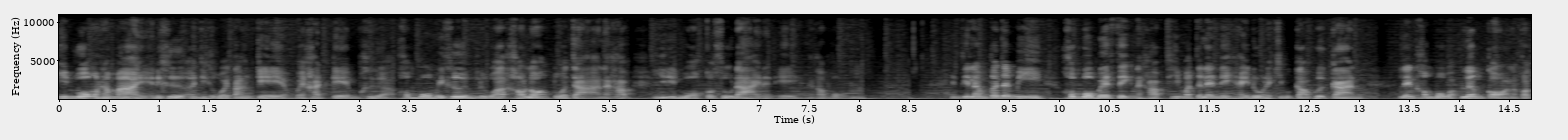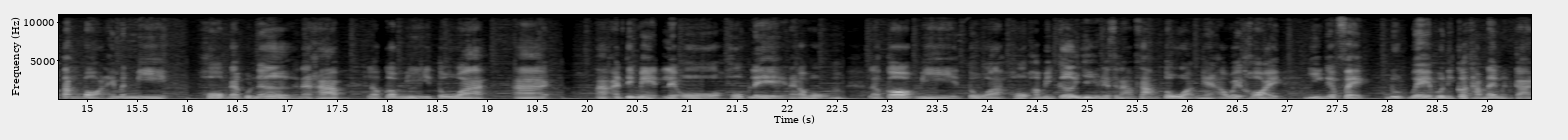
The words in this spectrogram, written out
อินโวกมาทำไม อันนี้คืออันจริงคือไว้ตั้งเกม ไว้ขัดเกมเผื่อคอมโบไม่ขึ้น หรือว่าเขาลองตัวจ๋านะครับยินอินโวกก็สู้ได้นั่นเองนะครับผมจริงๆแล้วมันก็จะมีคอมโบเบสิกนะครับที่มักจะเล่นในให้ดูในคลิปเก่าเพื่อการเล่นคอมโบแบบเริ่มก่อนแล้วก็ตั้งบอร์ดให้มันมีโฮปดากูเนอร์นะครับแล้วก็มีตัวอ่า อันติเมตเลโอโฮปเลนะครับผม แล้วก็มีตัวโฮปพามิงเกอร์ยืนอยู่ในสนาม 3 ตัวไงเอาไว้คอยยิงเอฟเฟกต์ดูดเวย์พวกนี้ก็ทำได้เหมือนกัน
